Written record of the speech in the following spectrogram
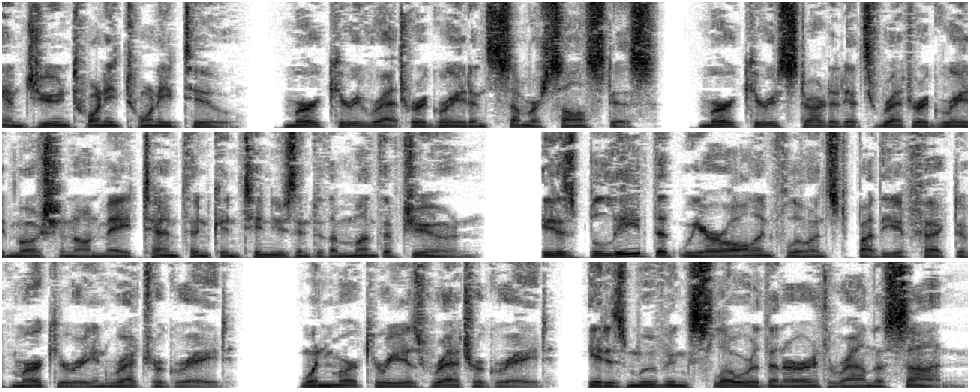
and June 2022, Mercury retrograde and summer solstice. Mercury started its retrograde motion on May 10 and continues into the month of June. It is believed that we are all influenced by the effect of Mercury in retrograde. When Mercury is retrograde, it is moving slower than Earth around the Sun.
